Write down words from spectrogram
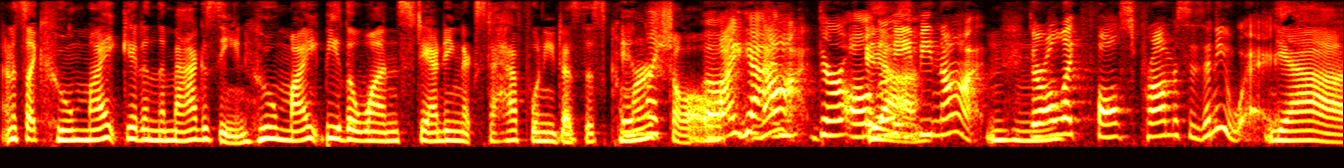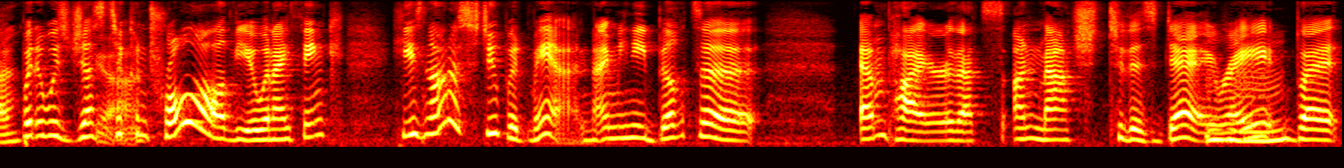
And it's like, who might get in the magazine? Who might be the one standing next to Hef when he does this And, like, commercial? Uh, might yeah, not. they're all- Yeah. maybe not. Mm-hmm. They're all like false promises anyway. Yeah. But it was just to control all of you. And I think he's not a stupid man. I mean, he built a empire that's unmatched to this day, mm-hmm. right? But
